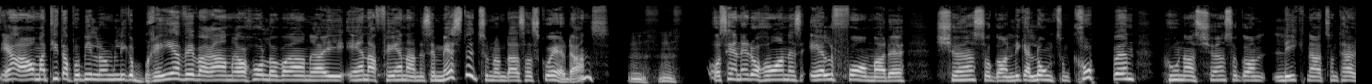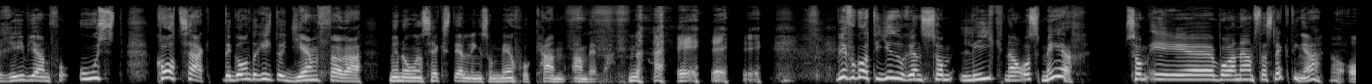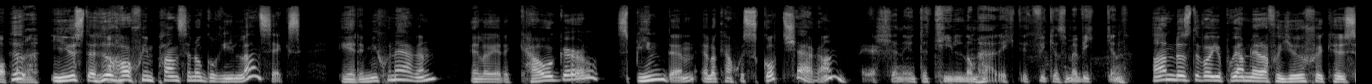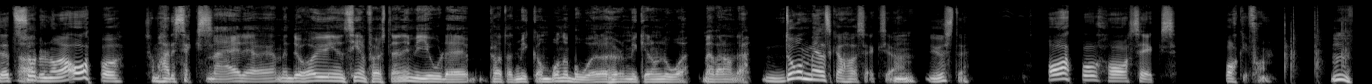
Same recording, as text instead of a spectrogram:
Ja, om man tittar på bilden, de ligger bredvid varandra och håller varandra i ena fenan. Det ser mest ut som de dansar squaredans. Mhm. Och sen är då hanens L-formade könsorgan lika långt som kroppen. Honans könsorgan liknar ett sånt här rivjärn för ost. Kort sagt, det går inte riktigt att jämföra med någon sexställning som människor kan använda. Nej. Vi får gå till djuren som liknar oss mer. Som är våra närmsta släktingar. Ja, Hur, aporna. just det, hur har schimpansen och gorillan sex? Är det missionären? Eller är det cowgirl, spindeln eller kanske skottkärran? Jag känner inte till de här riktigt, vilken som är vilken. Anders, du var ju programledare för djursjukhuset. Såg du några apor som hade sex? Nej, det, men du har ju i en scenföreställning vi gjorde pratat mycket om bonoboer och hur mycket de låg med varandra. De älskar att ha sex, ja. Mm. Just det. Apor har sex bakifrån. Mm.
